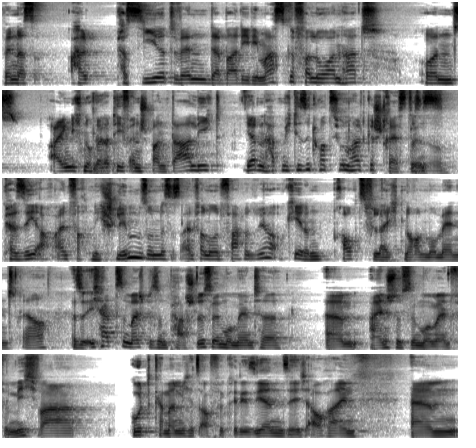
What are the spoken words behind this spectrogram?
Wenn das halt passiert, wenn der Buddy die Maske verloren hat und eigentlich noch relativ entspannt da liegt, ja, dann hat mich die Situation halt gestresst. Das Genau. ist per se auch einfach nicht schlimm, sondern das ist einfach nur ein Faktor, so, ja, okay, dann braucht es vielleicht noch einen Moment. Ja. Also ich hatte zum Beispiel so ein paar Schlüsselmomente. Ähm, ein Schlüsselmoment für mich war, gut, kann man mich jetzt auch für kritisieren, sehe ich auch ein. Ähm,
